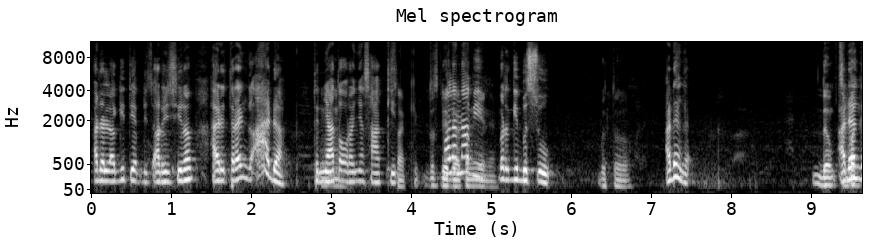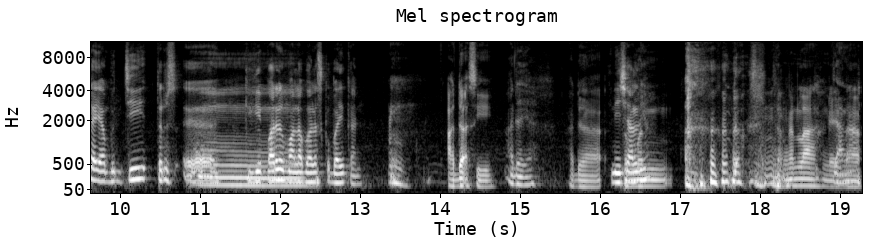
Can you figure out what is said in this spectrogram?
ada lagi tiap hari disiram, hari terakhir nggak ada. Ternyata orangnya sakit. sakit terus dia Malah Nabi ya. pergi besuk. Betul. Ada nggak? Ada nggak yang benci terus eh, Hmm. Kiki Paril malah balas kebaikan? Ada sih, Ada ya. ada Inisialnya? temen. Janganlah, nggak enak.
